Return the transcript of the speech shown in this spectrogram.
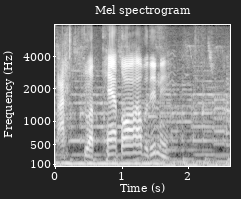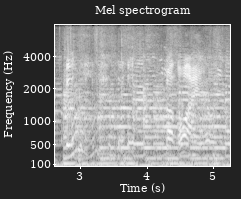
ไปจวดแทต่อครับวันนี้นี่เราเขาไอ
